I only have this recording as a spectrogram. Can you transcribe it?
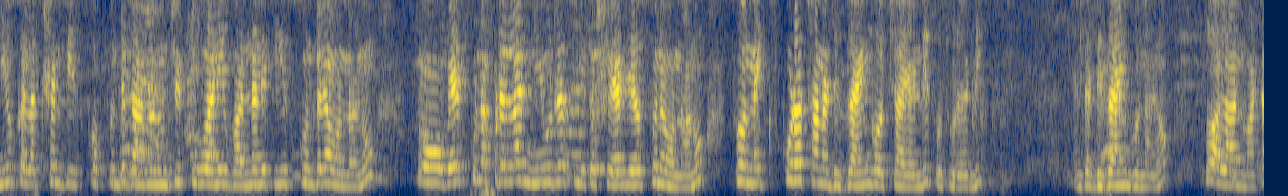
new collection తీసుకొస్తుంటే దాని నుంచి టూ అని వన్ అని తీసుకుంటూనే ఉన్నాను. సో వేసుకున్నప్పుడల్లా న్యూ డ్రెస్ మీతో షేర్ చేస్తూనే ఉన్నాను. సో నెక్స్ట్ కూడా చాలా డిజైన్గా వచ్చాయండి. సో చూడండి. ఎంత డిజైన్గా ఉన్నాయో. సో అలా అనమాట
